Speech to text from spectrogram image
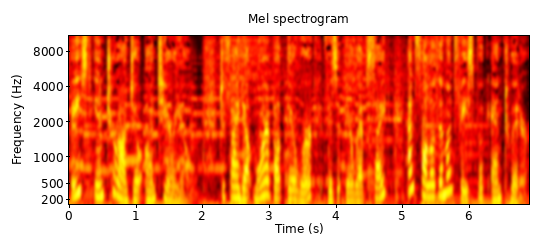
based in Toronto, Ontario. To find out more about their work, visit their website and follow them on Facebook and Twitter.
